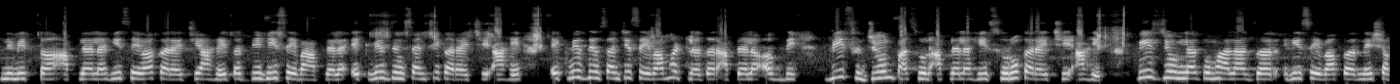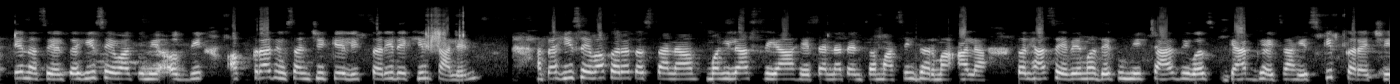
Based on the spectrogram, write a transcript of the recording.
निमित्त आपल्याला ही सेवा करायची आहे तर ती ही सेवा आपल्याला एकवीस दिवसांची करायची आहे. एकवीस दिवसांची सेवा म्हटलं तर आपल्याला अगदी वीस जून पासून आपल्याला ही सुरू करायची आहे. वीस जूनला तुम्हाला जर ही सेवा करणे शक्य नसेल तर ही सेवा तुम्ही अगदी अकरा दिवसांची केली तरी देखील चालेल. आता ही सेवा करत असताना महिला स्त्रिया आहेत त्यांना त्यांचा मासिक धर्म आला. तर ह्या सेवेमध्ये तुम्ही चार दिवस गॅप घ्यायचा आहे स्किप करायची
